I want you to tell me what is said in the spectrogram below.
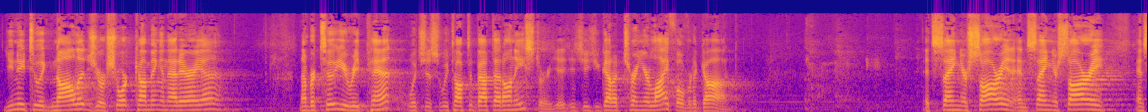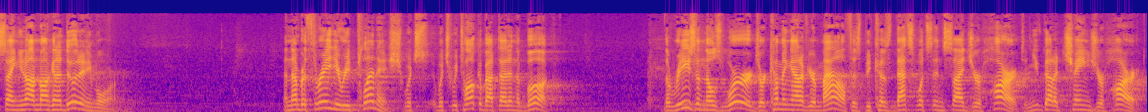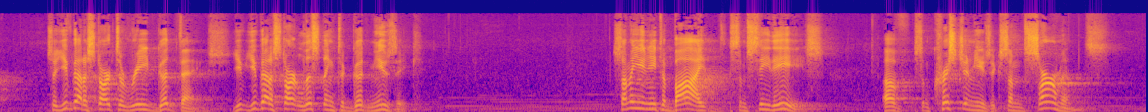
You need to acknowledge your shortcoming in that area. Number two, you repent, which is, we talked about that on Easter. You, you got to turn your life over to God. It's saying you're sorry and saying you're sorry and saying, you know, I'm not going to do it anymore. And number three, you replenish, which, which we talk about that in the book. The reason those words are coming out of your mouth is because that's what's inside your heart, and you've got to change your heart. So you've got to start to read good things. You, you've got to start listening to good music. Some of you need to buy some CDs of some Christian music, some sermons,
